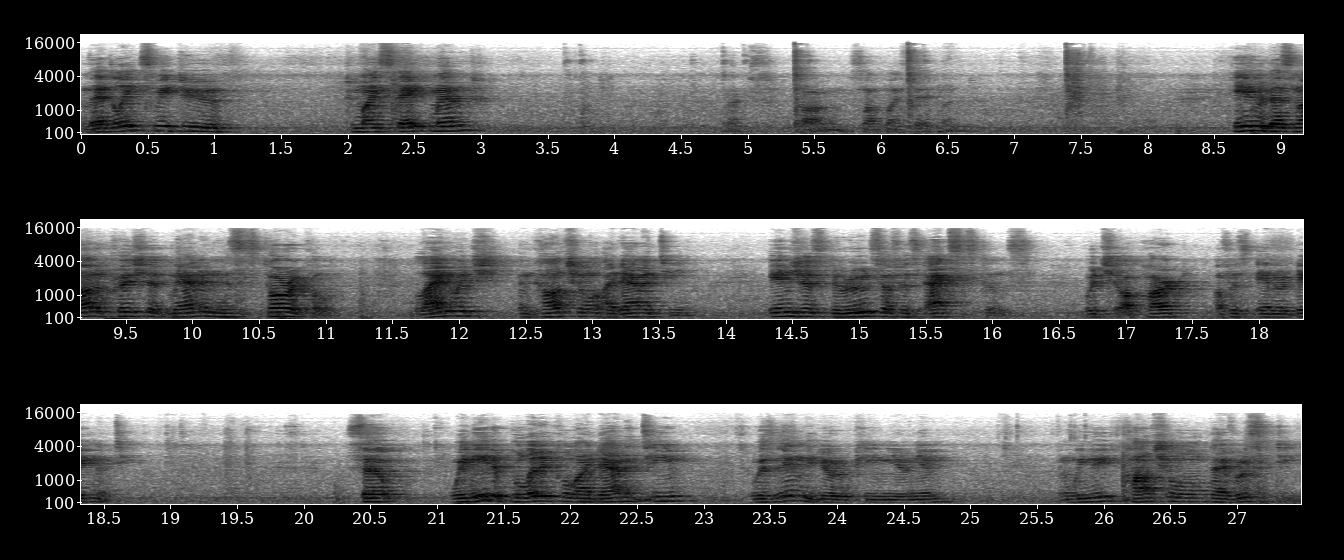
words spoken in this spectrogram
And that leads me to, to my statement. That's wrong, it's not my statement. He who does not appreciate man in his historical, language, and cultural identity injures the roots of his existence, which are part of his inner dignity. So, we need a political identity within the European Union and we need cultural diversity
